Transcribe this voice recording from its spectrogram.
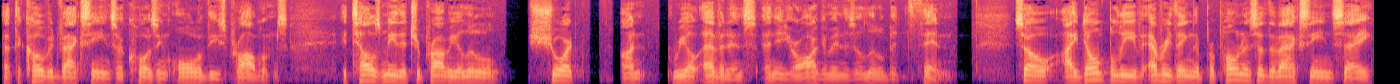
that the COVID vaccines are causing all of these problems, it tells me that you're probably a little short on real evidence and that your argument is a little bit thin. So I don't believe everything the proponents of the vaccine say.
